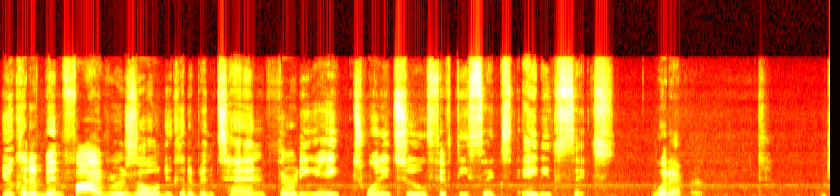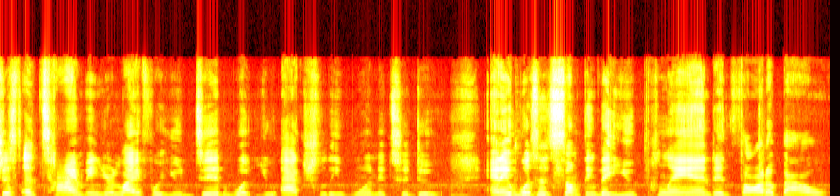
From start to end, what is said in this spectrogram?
You could have been five years old, you could have been 10, 38, 22, 56, 86, whatever. Just a time in your life where you did what you actually wanted to do. And it wasn't something that you planned and thought about,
